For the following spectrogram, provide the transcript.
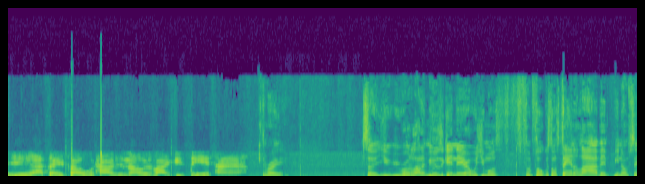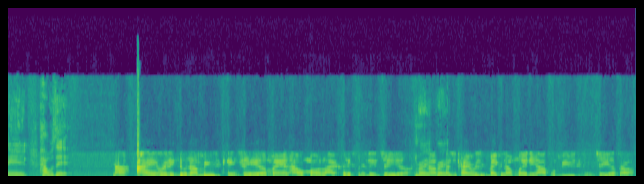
Yeah, I think so. How you know it's like it's dead time. Right. So you, you wrote a lot of music in there, or was you most f- focused on staying alive and you know what I'm saying? How was that? I, I ain't really do no music in jail, man. I was more like hustling in jail. Right, you know, right. You can't really make no money off of music in jail, so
